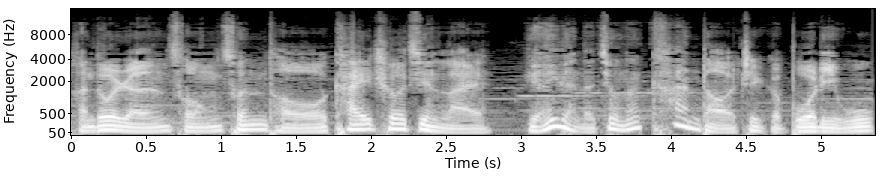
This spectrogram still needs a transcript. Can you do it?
很多人从村头开车进来，远远的就能看到这个玻璃屋。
